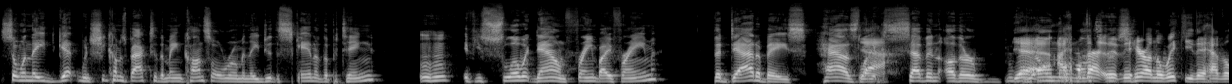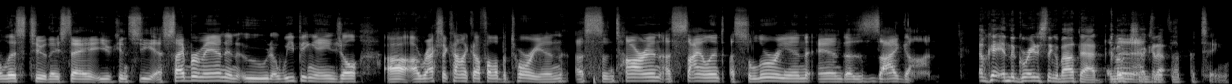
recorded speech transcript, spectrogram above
So when they get when she comes back to the main console room and they do the scan of the Pting, hmm if you slow it down frame by frame, the database has Yeah. like seven other Yeah, I have that here on the wiki. They have a list too. They say you can see a Cyberman, an Ood, a Weeping Angel, uh, a Raxacoricofallapatorian, a Centauran, a Silent, a Silurian, and a Zygon. Okay, and the greatest thing about that, And go check it out. with a Pting.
